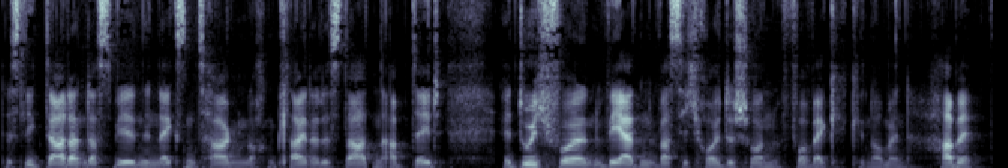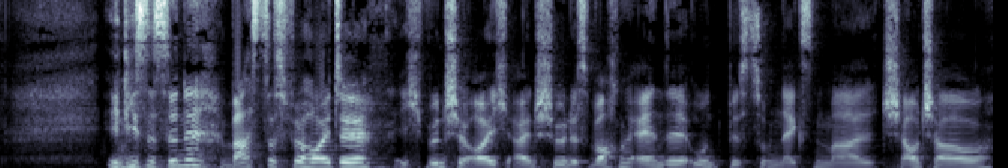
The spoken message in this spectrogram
Das liegt daran, dass wir in den nächsten Tagen noch ein kleineres Datenupdate äh, durchführen werden, was ich heute schon vorweg vorweggenommen habe. In diesem Sinne war es das für heute. Ich wünsche euch ein schönes Wochenende und bis zum nächsten Mal. Ciao, ciao.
